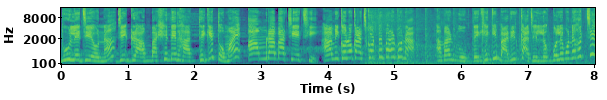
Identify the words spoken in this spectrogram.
ভুলে যেও না যে গ্রামবাসীদের হাত থেকে তোমায় আমরা বাঁচিয়েছি। আমি কোনো কাজ করতে পারব না। আমার মুখ দেখে কি বাড়ির কাজের লোক বলে মনে হচ্ছে?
